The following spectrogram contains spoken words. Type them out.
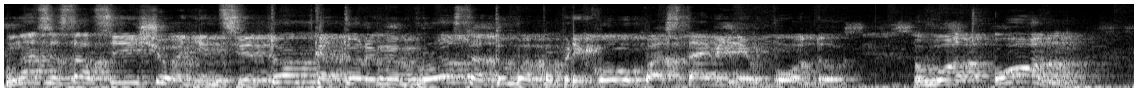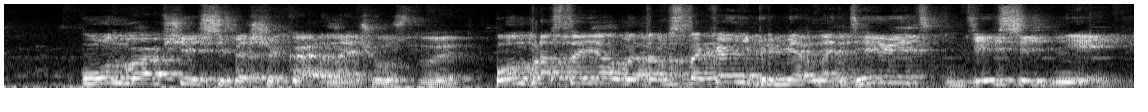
У нас остался еще один цветок, который мы просто тупо по приколу поставили в воду. Вот он он вообще себя шикарно чувствует. Он простоял в этом стакане примерно 9-10 дней.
